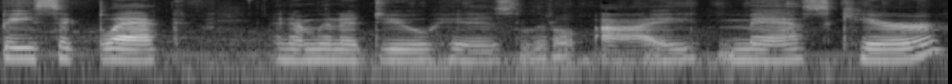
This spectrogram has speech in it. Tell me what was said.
basic black. And I'm going to do his little eye mask here.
